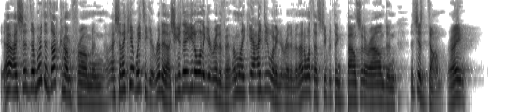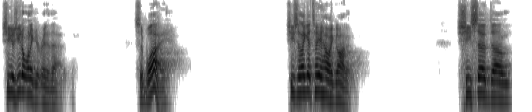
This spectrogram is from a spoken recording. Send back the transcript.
yeah, I said, where'd the duck come from? And I said, I can't wait to get rid of that. She goes, no, you don't want to get rid of it. I'm like, yeah, I do want to get rid of it. I don't want that stupid thing bouncing around and it's just dumb, right? She goes, you don't want to get rid of that. I said, why? She said, I got to tell you how I got it. She said, um,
